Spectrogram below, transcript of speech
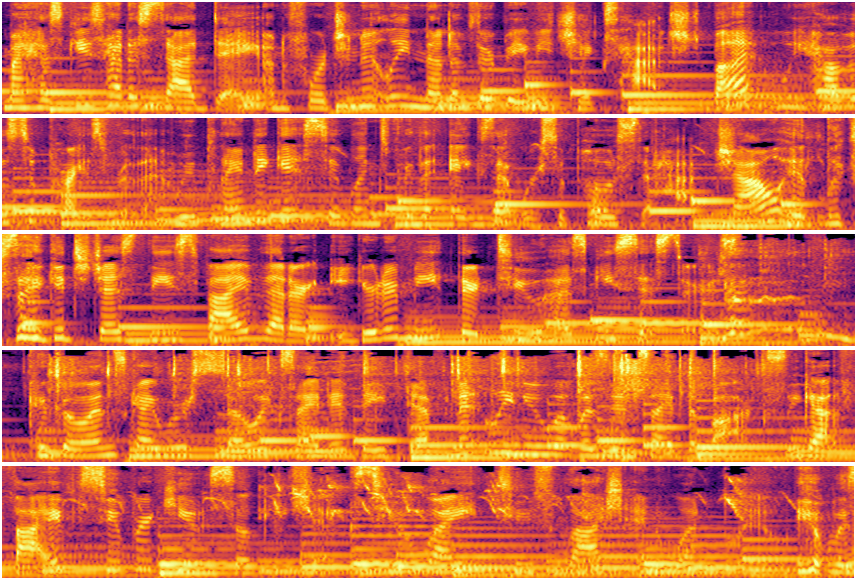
My huskies had a sad day. Unfortunately, none of their baby chicks hatched, but we have a surprise for them. We plan to get siblings for the eggs that were supposed to hatch. Now it looks like it's just these five that are eager to meet their two husky sisters. Kakoa and Sky were so excited, they definitely knew what was inside the box. We got five super cute silkie chicks, two white, two splash, and one blue. It was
